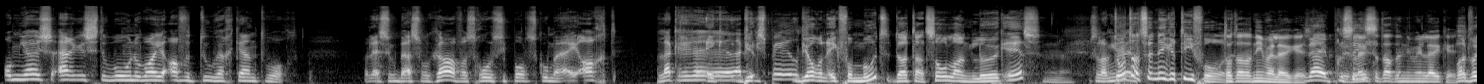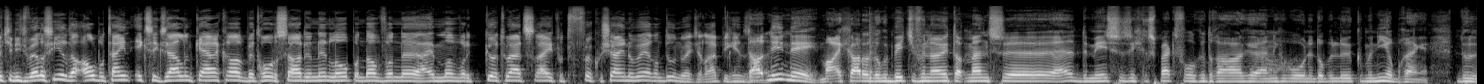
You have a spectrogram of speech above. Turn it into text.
om juist ergens te wonen waar je af en toe herkend wordt? Dat is toch best wel gaaf als rode supporters komen. Hey, acht, lekker, eh, Ik- lekker gespeeld. Bjorn, ik vermoed dat dat zo lang leuk is, Ja. Totdat ze negatief worden. Totdat het niet meer leuk is. Nee, Het is precies. leuk totdat het niet meer leuk is. Wat, wat je niet wil is hier de Albertijn XXL in Kerkrade bij het Rode Stadion inlopen en dan van, eh hey man, wat een kutwedstrijd, wat de fuck was jij nou weer aan het doen, weet je, daar heb je geen zin Dat niet, nee. Maar ik ga er ook een beetje vanuit dat mensen, eh, hè, de meesten zich respectvol gedragen en gewoon het op een leuke manier brengen. Ik bedoel,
